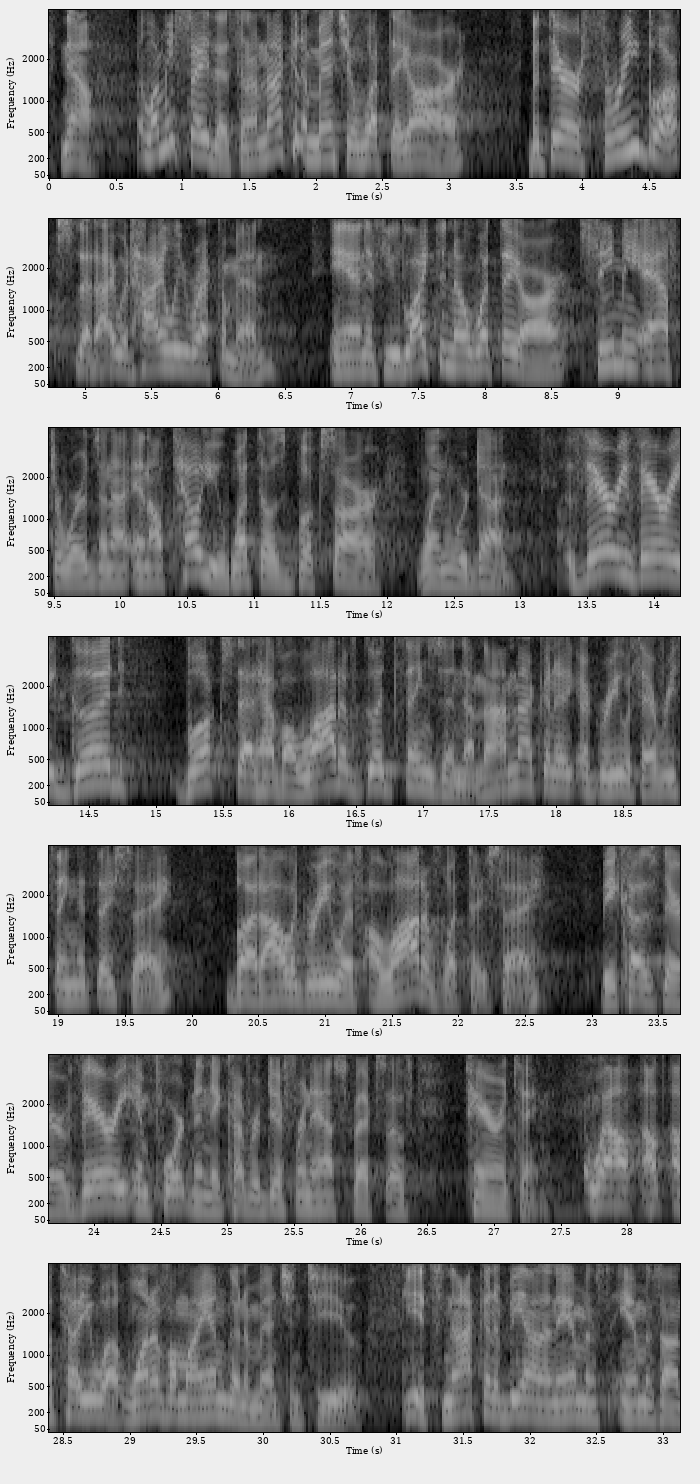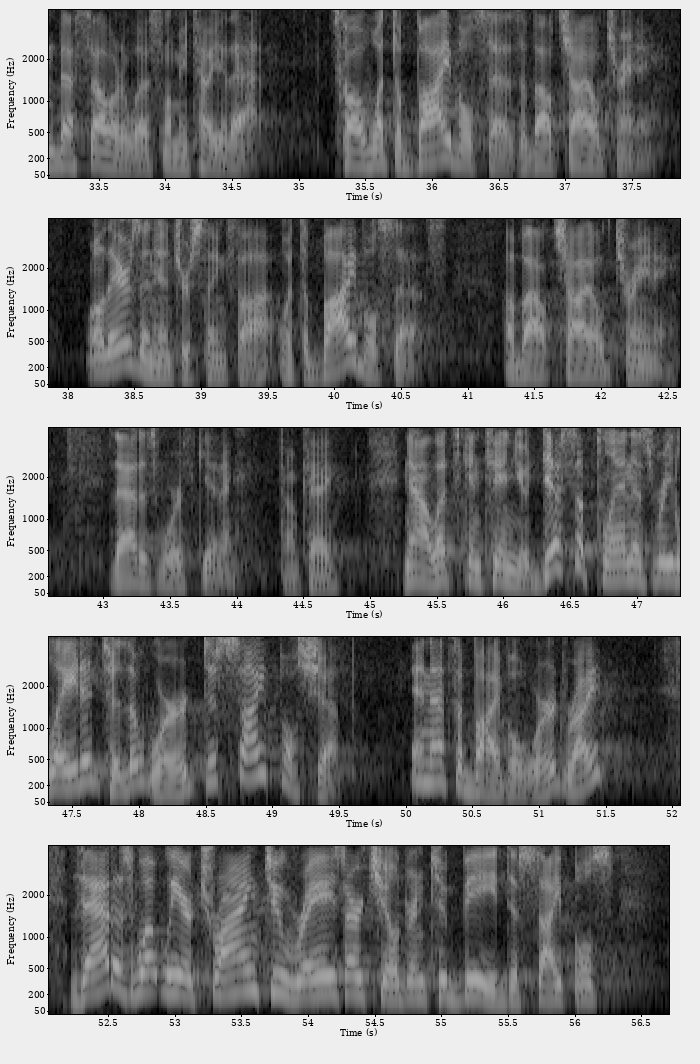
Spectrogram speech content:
Now, let me say this, and I'm not going to mention what they are but there are three books that I would highly recommend. And if you'd like to know what they are, see me afterwards, and, I, and I'll tell you what those books are when we're done. Very, very good books that have a lot of good things in them. Now, I'm not going to agree with everything that they say, but I'll agree with a lot of what they say because they're very important and they cover different aspects of parenting. Well, I'll, I'll tell you what, one of them I am going to mention to you. It's not going to be on an Amazon bestseller list, let me tell you that. It's called What the Bible Says About Child Training. Well, there's an interesting thought. What the Bible says about child training. That is worth getting, okay? Now, let's continue. Discipline is related to the word discipleship. And that's a Bible word, right? That is what we are trying to raise our children to be disciples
